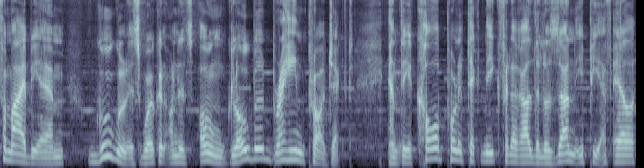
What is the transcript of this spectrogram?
from IBM, Google is working on its own Global Brain project, and the École Polytechnique Fédérale de Lausanne EPFL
